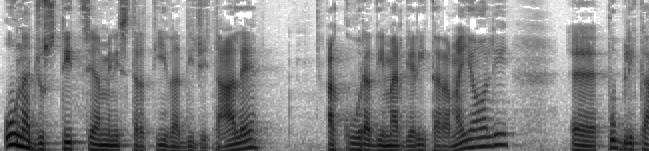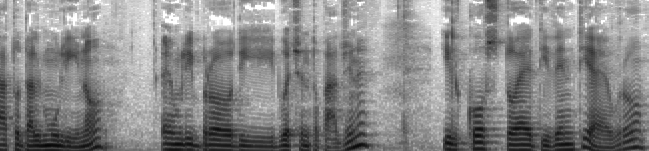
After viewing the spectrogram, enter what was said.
Una giustizia amministrativa digitale a cura di Margherita Ramaioli, eh, pubblicato dal Mulino. È un libro di 200 pagine, il costo è di 20 euro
